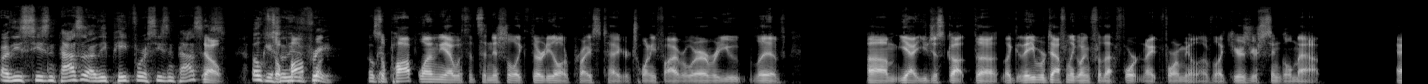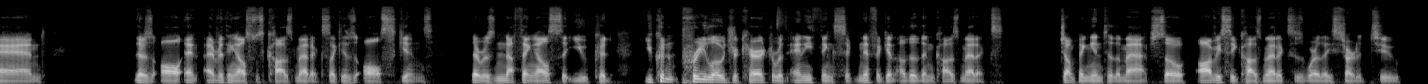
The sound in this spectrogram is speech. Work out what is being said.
are these season passes? Are they paid for season passes? No. Okay, so, So these are free. One- Okay. So pop one, yeah, with its initial like thirty dollar price tag or twenty five or wherever you live, um, yeah, you just got the like they were definitely going for that Fortnite formula of like here's your single map, and there's all and everything else was cosmetics, like it was all skins. There was nothing else that you could you couldn't preload your character with anything significant other than cosmetics jumping into the match. So obviously cosmetics is where they started to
